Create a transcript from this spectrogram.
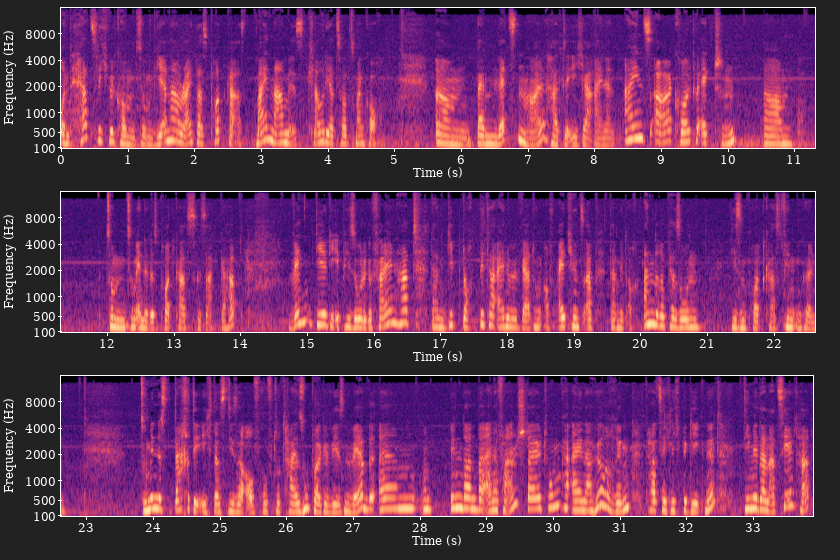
Und herzlich willkommen zum Vienna Writers Podcast. Mein Name ist Claudia Zotzmann-Koch. Ähm, beim letzten Mal hatte ich ja einen 1A Call to Action ähm, zum, zum Ende des Podcasts gesagt gehabt. Wenn dir die Episode gefallen hat, dann gib doch bitte eine Bewertung auf iTunes ab, damit auch andere Personen diesen Podcast finden können. Zumindest dachte ich, dass dieser Aufruf total super gewesen wäre ähm, und bin dann bei einer Veranstaltung einer Hörerin tatsächlich begegnet, die mir dann erzählt hat,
